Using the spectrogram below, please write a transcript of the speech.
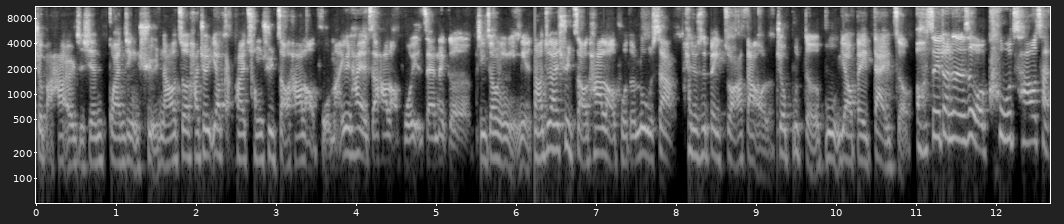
就把他儿子先关进去，然后之后他就要赶快冲去找他老婆嘛，因为他也知道他老婆也在那个集中营里面。然后就在去找他老婆的路上，他就是被抓到了，就不。得不要被带走哦，这一段真的是我哭超惨，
